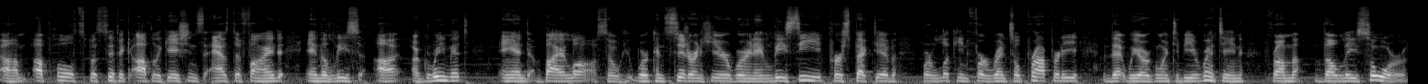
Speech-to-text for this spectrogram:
um, uphold specific obligations as defined in the lease uh, agreement and by law. So we're considering here, we're in a lessee perspective, we're looking for rental property that we are going to be renting from the lessor.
